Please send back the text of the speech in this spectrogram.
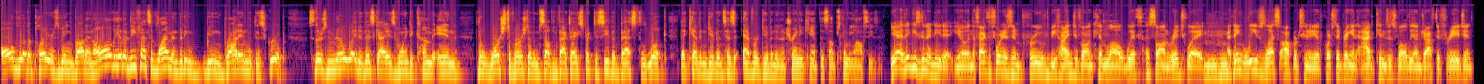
all the other players being brought in, all the other defensive linemen being being brought in with this group. So there's no way that this guy is going to come in the worst version of himself. In fact, I expect to see the best look that Kevin Givens has ever given in a training camp this upcoming offseason. Yeah, I think he's going to need it. You know, and the fact that 49ers improved behind Javon Kinlaw with Hassan Ridgeway, mm-hmm. I think leaves less opportunity. Of course, they bring in Adkins as well, the undrafted free agent.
